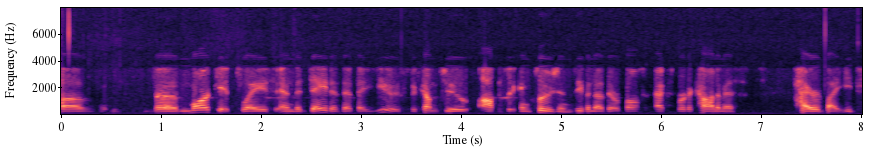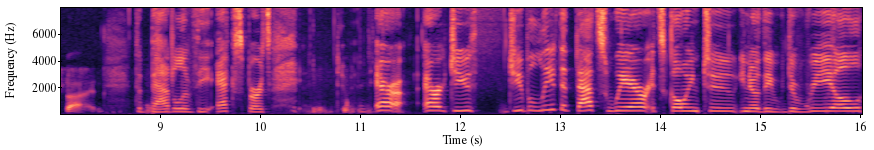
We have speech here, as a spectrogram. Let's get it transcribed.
of the marketplace and the data that they use to come to opposite conclusions, even though they were both expert economists hired by each side. The battle of the experts. Erik, do you do you believe that that's where it's going to, you know, the the real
